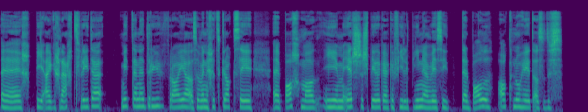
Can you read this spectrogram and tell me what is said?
Äh, ich bin eigentlich recht zufrieden mit diesen drei Frauen. Also wenn ich jetzt gerade sehe, äh, Bachmann im ersten Spiel gegen Philippinen, wie sie den Ball angenommen hat, also das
